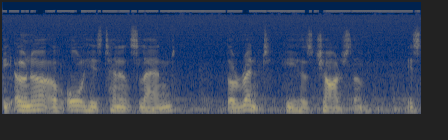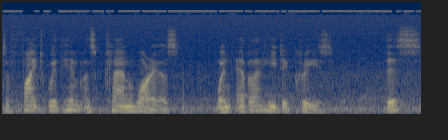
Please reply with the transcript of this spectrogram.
The owner of all his tenants' land, the rent he has charged them, is to fight with him as clan warriors whenever he decrees. This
